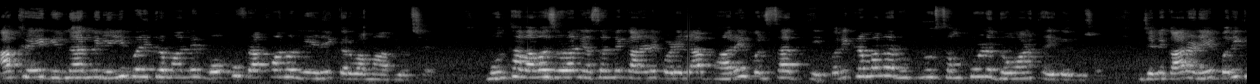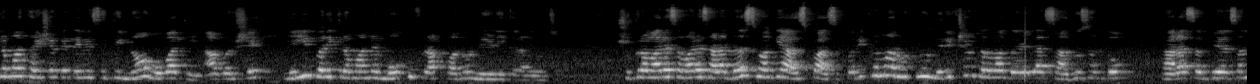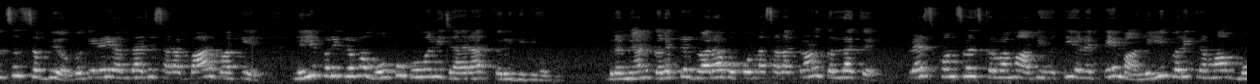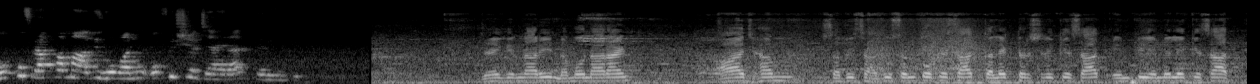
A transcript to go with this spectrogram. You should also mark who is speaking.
Speaker 1: આખરે ગિરનારની લીલી પરિક્રમાને મોકૂફ રાખવાનો નિર્ણય કરવામાં આવ્યો છે. મોન્થા વાવાઝોડાની અસરને કારણે પડેલા ભારે વરસાદથી પરિક્રમાના રૂટનું સંપૂર્ણ ધોવાણ થઈ ગયું છે, જેને કારણે પરિક્રમા થઈ શકે તેવી સ્થિતિ ન હોવાથી આ વર્ષે લીલી પરિક્રમાને મોકૂફ રાખવાનો નિર્ણય કરાયો છે. શુક્રવારે સવારે સાડા દસ વાગ્યા આસપાસ પરિક્રમા રૂટનું નિરીક્ષણ કરવા ગયેલા સાધુ સંતો ધારાસભ્ય સંસદ સભ્ય વગેરે અંદાજે સાડા બાર વાગ્યે લીલી પરિક્રમા મોકૂફ હોવાની જાહેરાત કરી દીધી હતી દરમિયાન કલેક્ટર દ્વારા બપોરના સાડા ત્રણ કલાકે પ્રેસ કોન્ફરન્સ કરવામાં આવી હતી અને તેમાં લીલી પરિક્રમા મોકૂફ રાખવામાં આવી હોવાનું ઓફિશિયલ જાહેરાત કરી હતી
Speaker 2: जय गिरनारी नमो नारायण आज हम सभी साधु संतों के साथ कलेक्टर श्री के साथ एमपी एमएलए के साथ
